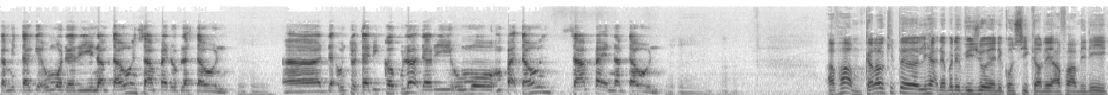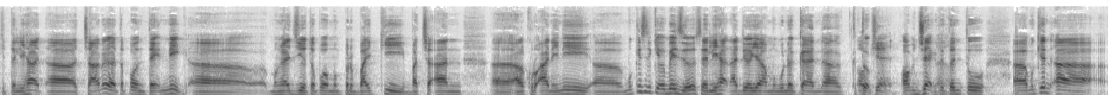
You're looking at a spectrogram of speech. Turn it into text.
kami target umur dari 6 tahun sampai 12 tahun. Uh-huh. Uh, untuk tadika pula dari umur 4 tahun sampai 6 tahun. Uh-huh. Afham, kalau kita lihat daripada visual yang dikongsikan oleh Afham ini, kita lihat uh, cara ataupun teknik uh, mengaji ataupun memperbaiki bacaan uh, Al-Quran ini uh, mungkin sedikit berbeza. Saya lihat ada yang menggunakan uh, ketuk, objek, objek nah. tertentu. Uh, mungkin uh,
